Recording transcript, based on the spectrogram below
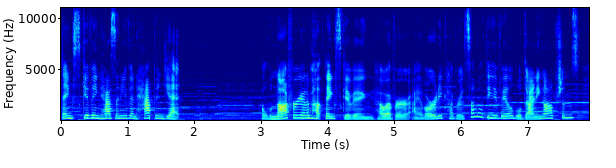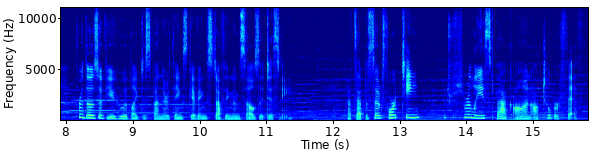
Thanksgiving hasn't even happened yet. I will not forget about Thanksgiving, however, I have already covered some of the available dining options for those of you who would like to spend their Thanksgiving stuffing themselves at Disney. That's episode 14, which was released back on October 5th.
